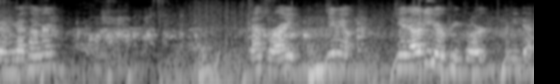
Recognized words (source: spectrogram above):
doing? You guys hungry? That's right. Give me a- Get out of here, pink alert. I need that.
